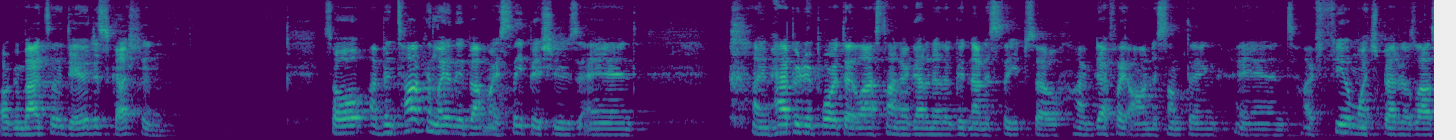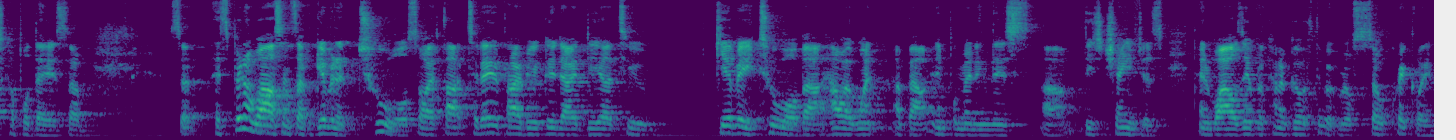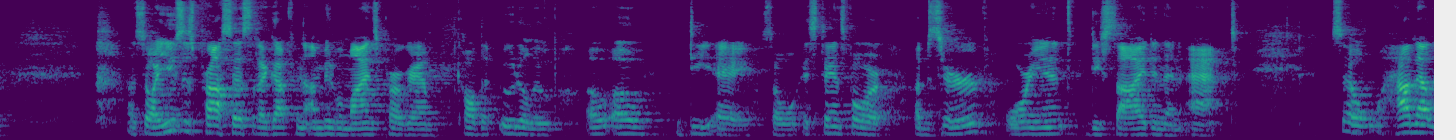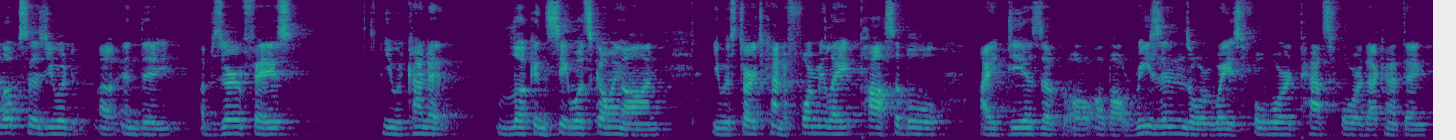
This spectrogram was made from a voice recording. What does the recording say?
Welcome back to the daily discussion. So, I've been talking lately about my sleep issues, and I'm happy to report that last night I got another good night of sleep. So, I'm definitely on to something, and I feel much better those last couple days. So, so it's been a while since I've given a tool, so I thought today would probably be a good idea to give a tool about how I went about implementing these um, these changes, and why I was able to kind of go through it real so quickly. Uh, so I use this process that I got from the Unbeatable Minds program called the OODA loop, O-O-D-A. So it stands for observe, orient, decide, and then act. So how that looks is you would, uh, in the observe phase, you would kind of look and see what's going on. You would start to kind of formulate possible ideas of, of about reasons or ways forward, paths forward, that kind of thing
